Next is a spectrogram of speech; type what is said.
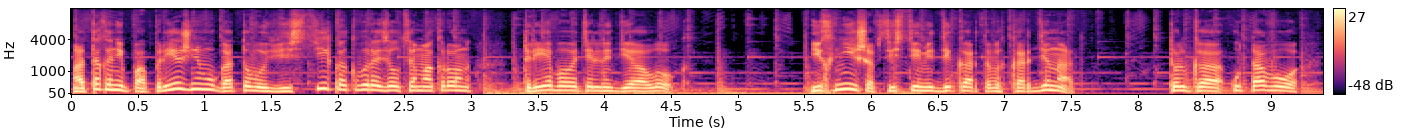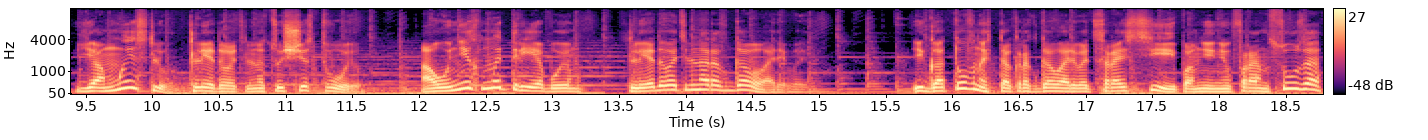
А так они по-прежнему готовы вести, как выразился Макрон, требовательный диалог. Их ниша в системе декартовых координат. Только у того я мыслю, следовательно, существую, а у них мы требуем, следовательно, разговариваем. И готовность так разговаривать с Россией, по мнению француза,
